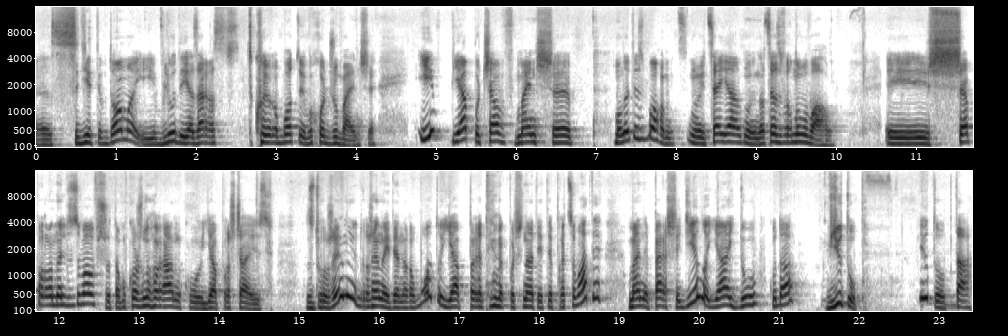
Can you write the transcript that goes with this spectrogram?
е, сидіти вдома, і в люди я зараз з такою роботою виходжу менше. І я почав менше молитись Богом. Ну і це я ну, на це звернув увагу. І ще проаналізував, що там кожного ранку я прощаюсь з дружиною, дружина йде на роботу. Я перед тим, як починати йти працювати, в мене перше діло, я йду куди? В Ютуб. Ютуб, так.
